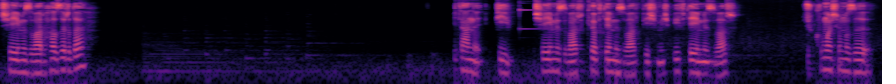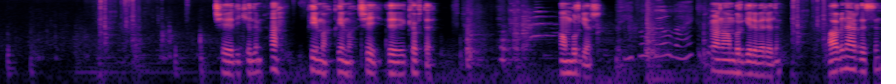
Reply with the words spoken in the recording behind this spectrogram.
şeyimiz var hazırda. Bir tane pi şeyimiz var, köftemiz var, pişmiş bifteğimiz var. Şu kumaşımızı şeye dikelim. Hah, kıyma, kıyma, şey, e, köfte. Hamburger. Hemen hamburgeri verelim. Abi neredesin?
